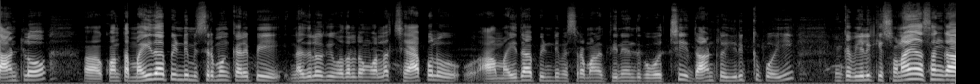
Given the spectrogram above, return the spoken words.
దాంట్లో కొంత మైదా పిండి మిశ్రమం కలిపి నదిలోకి వదలడం వల్ల చేపలు ఆ మైదా పిండి మిశ్రమాన్ని తినేందుకు వచ్చి దాంట్లో ఇరుక్కుపోయి ఇంకా వీళ్ళకి సునాయాసంగా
